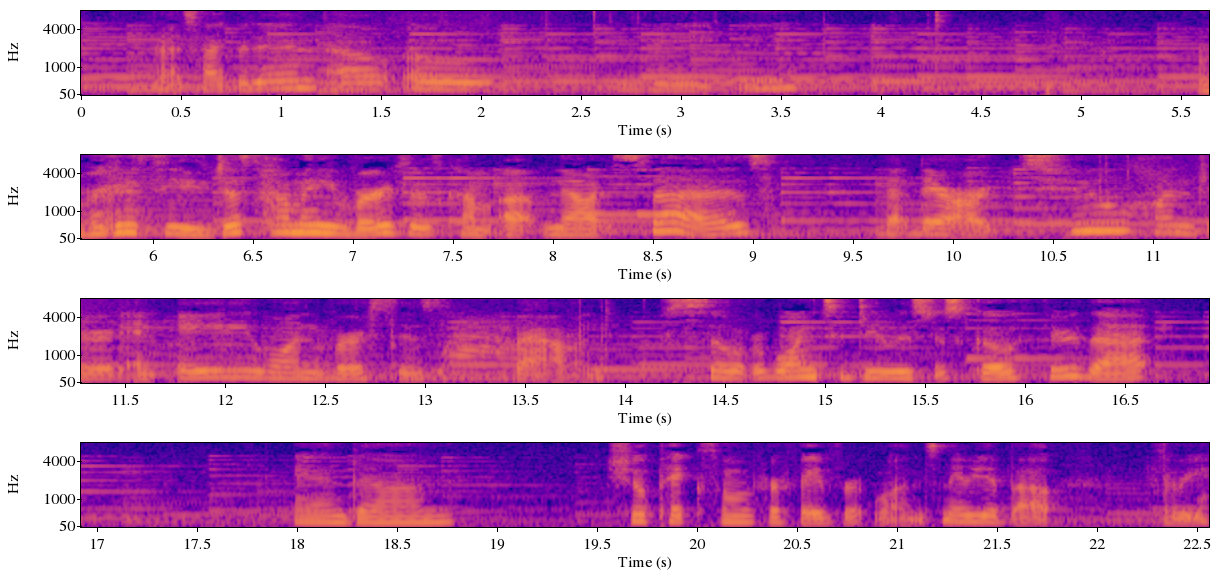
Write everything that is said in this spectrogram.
And I type it in L-O-V-E we're gonna see just how many verses come up. Now it says that there are 281 verses wow. found. So what we're going to do is just go through that and um, she'll pick some of her favorite ones, maybe about three.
